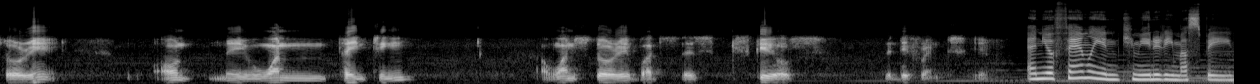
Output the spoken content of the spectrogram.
story, on the one painting, uh, one story, but the skills, the difference. Yeah. And your family and community must be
